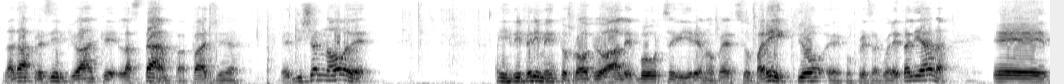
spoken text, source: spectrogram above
la dà per esempio anche la stampa, pagina 19 eh, in riferimento proprio alle borse che ieri hanno perso parecchio, eh, compresa quella italiana. Eh,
